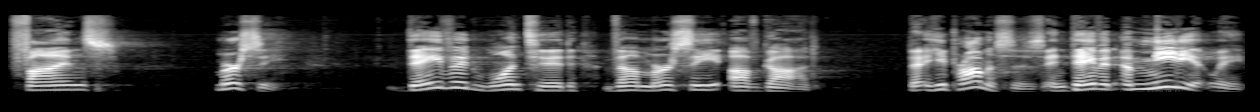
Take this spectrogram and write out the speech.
finds mercy. David wanted the mercy of God that he promises. And David immediately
